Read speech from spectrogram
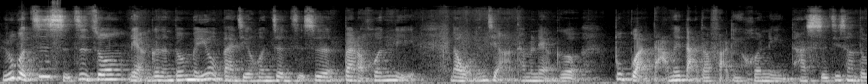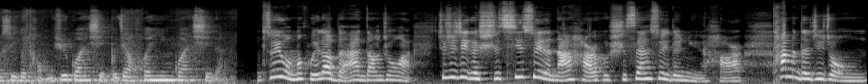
如果自始至终两个人都没有办结婚证，只是办了婚礼，那我们讲他们两个不管达没达到法定婚龄，他实际上都是一个同居关系，不叫婚姻关系的。所以，我们回到本案当中啊，就是这个十七岁的男孩和十三岁的女孩，他们的这种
